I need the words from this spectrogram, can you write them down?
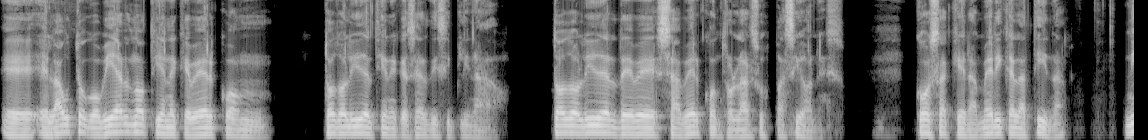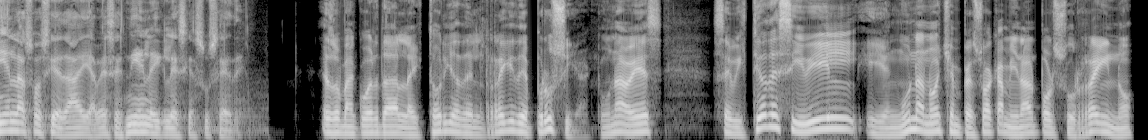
Eh, el autogobierno tiene que ver con, todo líder tiene que ser disciplinado. Todo líder debe saber controlar sus pasiones, cosa que en América Latina, ni en la sociedad y a veces ni en la iglesia sucede. Eso me acuerda la historia del rey de Prusia, que una vez se vistió de civil y en una noche empezó a caminar por su reino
